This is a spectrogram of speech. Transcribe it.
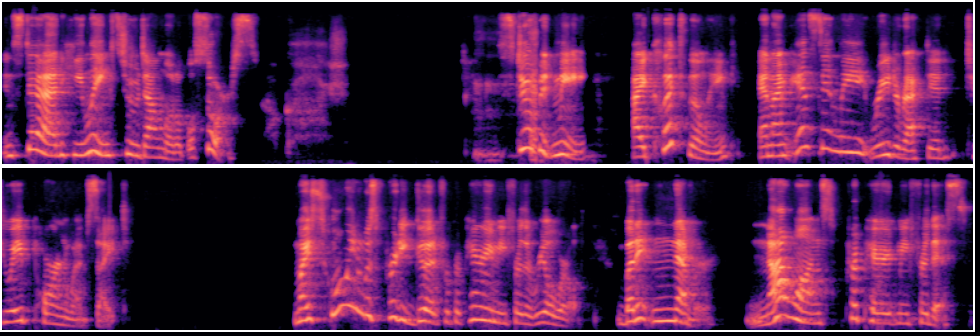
Instead, he links to a downloadable source. Oh gosh. Stupid me. I clicked the link and I'm instantly redirected to a porn website. My schooling was pretty good for preparing me for the real world, but it never, not once, prepared me for this.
